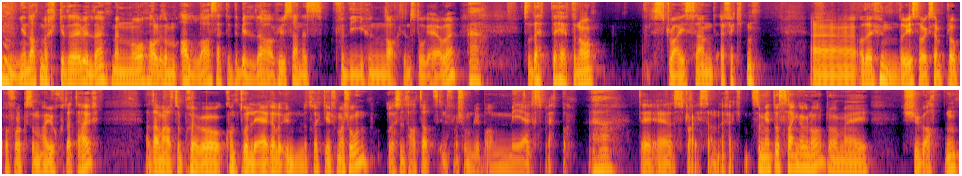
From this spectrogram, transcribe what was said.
ingen lagt merke til det bildet. Men nå har liksom alle sett dette bildet av huset hennes fordi hun lagde en stor greie av det. Så dette heter nå Streisand-effekten. Eh, og det er hundrevis av eksempler på folk som har gjort dette her. Der man altså prøver å kontrollere eller undertrykke informasjon, og resultatet er at informasjon blir bare mer spredt. Det er Streisand-effekten. Som er interessant nå, da vi i 2018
